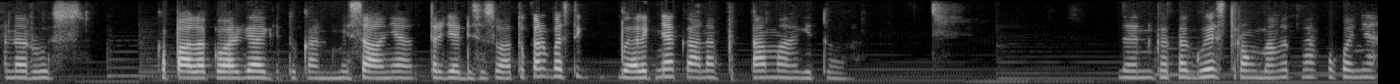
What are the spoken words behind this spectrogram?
penerus kepala keluarga gitu kan. Misalnya terjadi sesuatu kan pasti baliknya ke anak pertama gitu. Dan kakak gue strong banget lah pokoknya.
